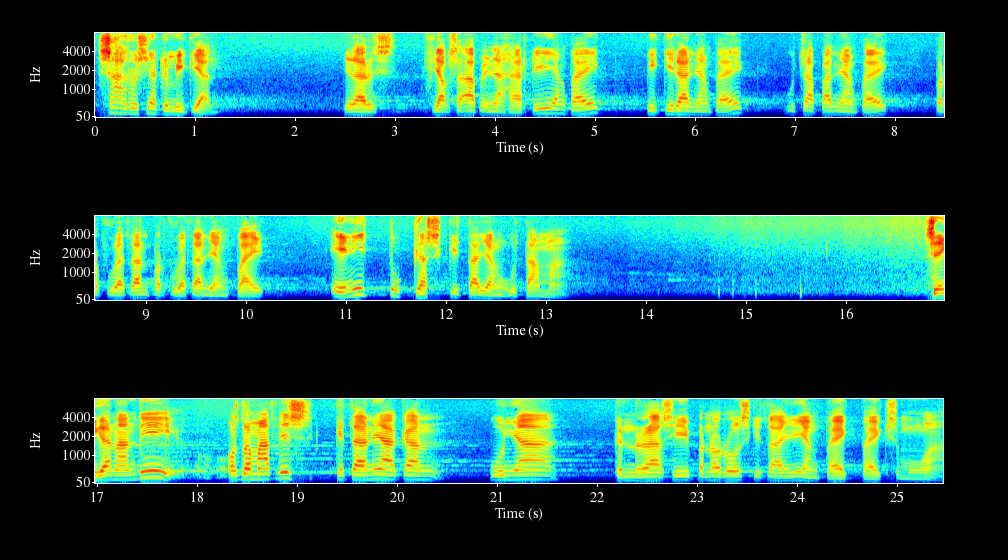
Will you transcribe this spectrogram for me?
seharusnya demikian. Kita harus Siap saat punya hati yang baik, pikiran yang baik, ucapan yang baik, perbuatan-perbuatan yang baik. Ini tugas kita yang utama. Sehingga nanti otomatis kita ini akan punya generasi penerus kita ini yang baik-baik semua.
